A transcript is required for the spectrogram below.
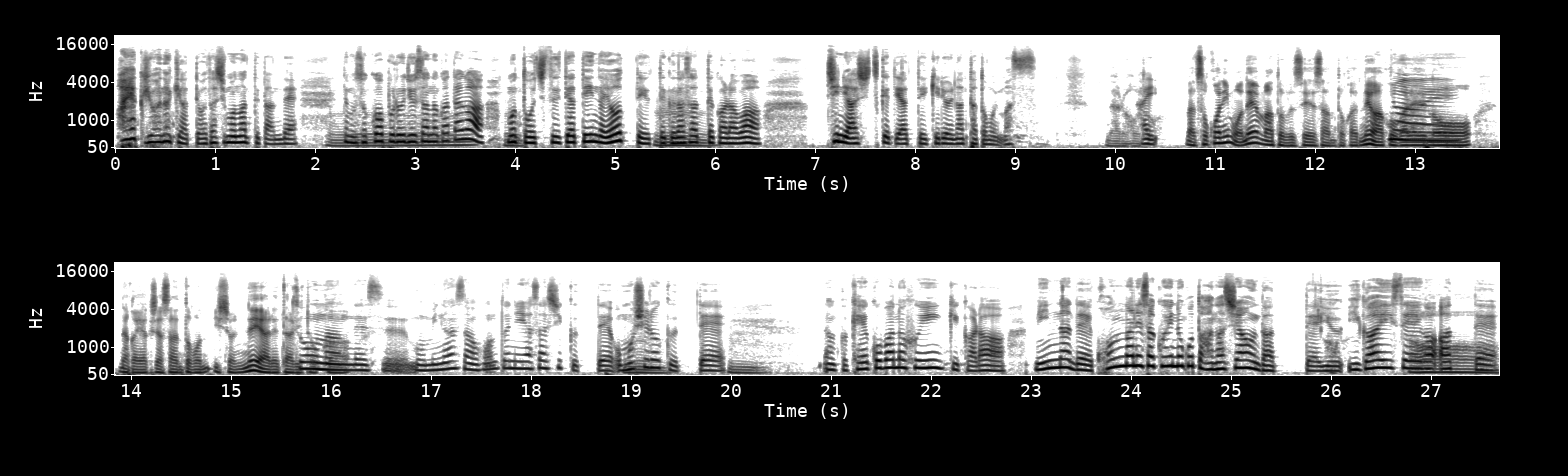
早く言わなきゃって私もなってたんで。でもそこはプロデューサーの方がもっと落ち着いてやっていいんだよって言ってくださってからは地に足つけてやっていけるようになったと思います。なるほど、はい。まあ、そこにもね真飛聖さんとかね憧れのなんか役者さんとも一緒にねやれたりとかそうなんですもう皆さん本当に優しくって面白くって、うんなんか稽古場の雰囲気からみんなでこんなに作品のこと話し合うんだっていう意外性があって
